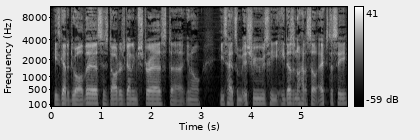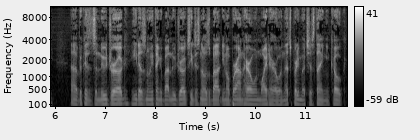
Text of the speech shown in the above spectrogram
he's got to do all this. His daughter's got him stressed. Uh, you know, he's had some issues. He he doesn't know how to sell ecstasy uh, because it's a new drug. He doesn't know anything about new drugs. He just knows about you know brown heroin, white heroin. That's pretty much his thing. And coke.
